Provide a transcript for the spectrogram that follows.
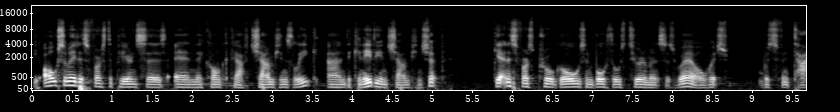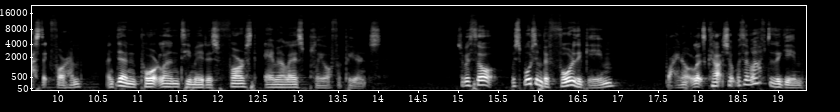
He also made his first appearances in the CONCACAF Champions League and the Canadian Championship, getting his first pro goals in both those tournaments as well, which was fantastic for him. And then in Portland, he made his first MLS playoff appearance. So we thought, we spoke to him before the game, why not let's catch up with him after the game?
